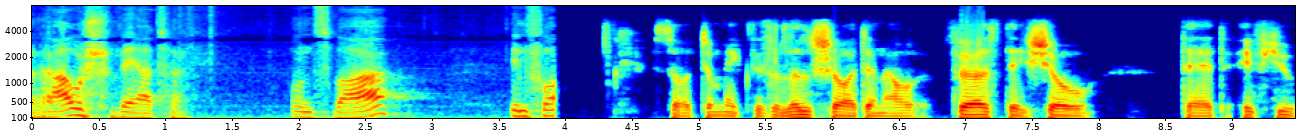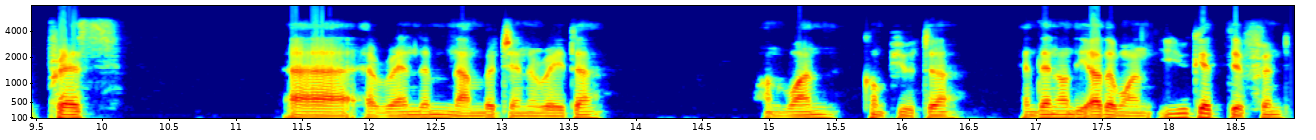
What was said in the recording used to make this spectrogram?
Rauschwerte. Und zwar in Form So to make this a little shorter now, first they show that if you press uh, a random number generator on one computer and then on the other one, you get different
